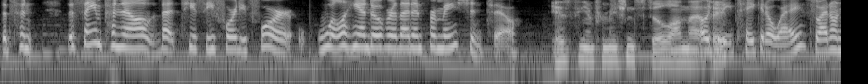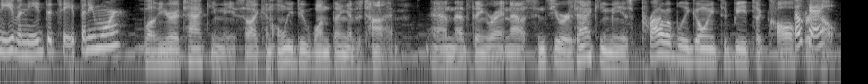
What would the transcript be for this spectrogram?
The, Pin- the same Pinnell that TC44 will hand over that information to. is the information still on that oh, tape? did he take it away? So I don't even need the tape anymore? Well, you're attacking me, so I can only do one thing at a time. And that thing right now, since you're attacking me, is probably going to be to call for Okay. help.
